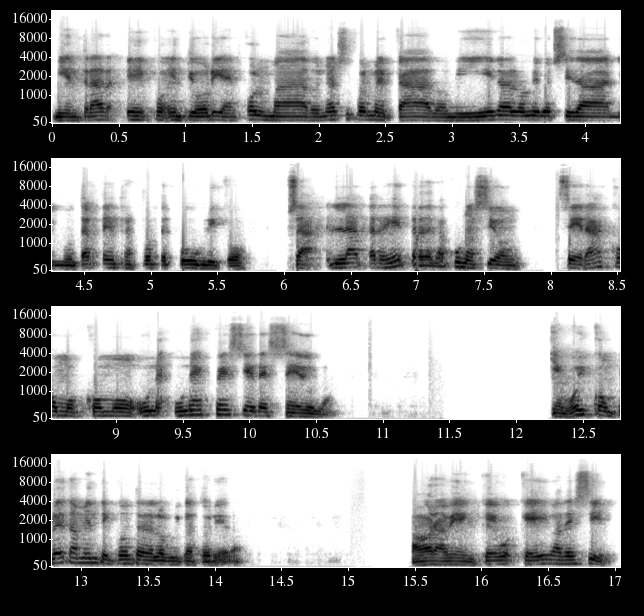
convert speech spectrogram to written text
ni entrar eh, en teoría en colmado, ni al supermercado, ni ir a la universidad, ni montarte en transporte público. O sea, la tarjeta de vacunación será como, como una, una especie de cédula, que voy completamente en contra de la obligatoriedad. Ahora bien, ¿qué, ¿qué, iba a decir?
